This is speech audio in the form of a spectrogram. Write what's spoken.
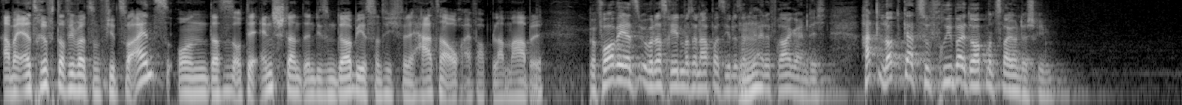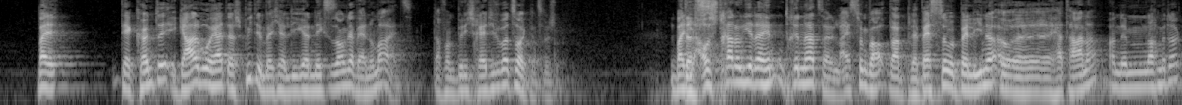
aber er trifft auf jeden Fall zum 4 zu 1 und das ist auch der Endstand in diesem Derby, ist natürlich für der Hertha auch einfach blamabel. Bevor wir jetzt über das reden, was danach passiert ist, habe ich eine Frage an dich. Hat Lotka zu früh bei Dortmund 2 unterschrieben? Weil der könnte, egal wo Hertha spielt, in welcher Liga nächste Saison, der wäre Nummer 1. Davon bin ich relativ überzeugt inzwischen. Weil Das- die Ausstrahlung, die er da hinten drin hat, seine Leistung war, war der beste Berliner, äh, Hertaner an dem Nachmittag.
